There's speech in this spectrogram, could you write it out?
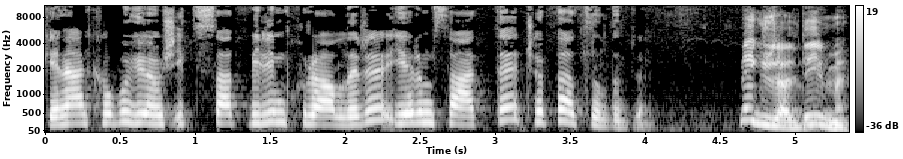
Genel kabul görmüş iktisat bilim kuralları yarım saatte çöpe atıldı dün. Ne güzel değil mi?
